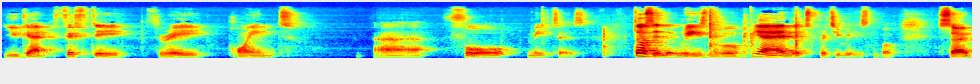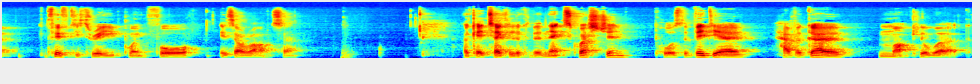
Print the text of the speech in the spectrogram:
you get 53.4 uh, meters. Does it look reasonable? Yeah, it looks pretty reasonable. So 53.4 is our answer. Okay, take a look at the next question, pause the video, have a go, mark your work.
